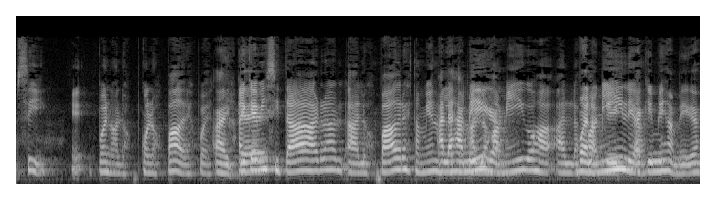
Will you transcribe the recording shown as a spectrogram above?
sí, eh, bueno, a los, con los padres, pues. Hay Hay, que- visitar a, a los padres también, A las a amigas. los amigos, a, a la bueno, familia. Aquí, aquí mis amigas,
